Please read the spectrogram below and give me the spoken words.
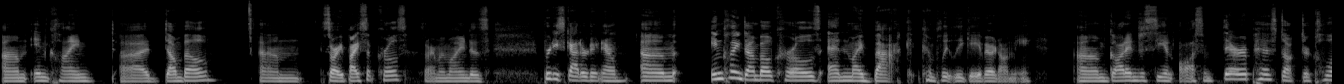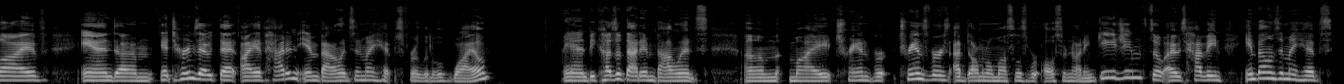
um, incline uh, dumbbell, um, sorry, bicep curls. Sorry, my mind is pretty scattered right now. Um, incline dumbbell curls and my back completely gave out on me. Um, got in to see an awesome therapist, Dr. Clive, and um, it turns out that I have had an imbalance in my hips for a little while. And because of that imbalance, um, my transver- transverse abdominal muscles were also not engaging. So I was having imbalance in my hips,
